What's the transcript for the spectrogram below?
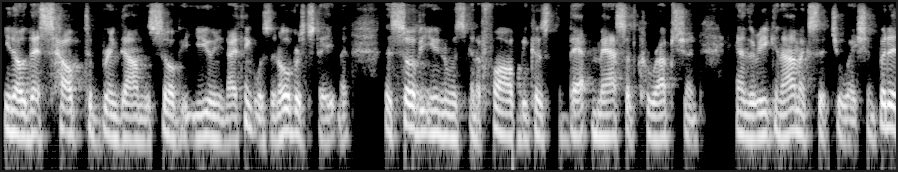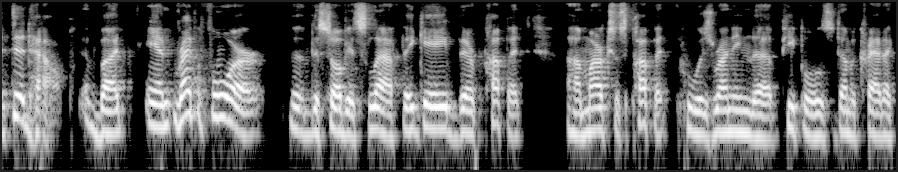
you know, this helped to bring down the Soviet Union. I think it was an overstatement. The Soviet Union was going to fall because of that massive corruption and their economic situation, but it did help. But, and right before the, the Soviets left, they gave their puppet, uh, Marxist puppet, who was running the People's Democratic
